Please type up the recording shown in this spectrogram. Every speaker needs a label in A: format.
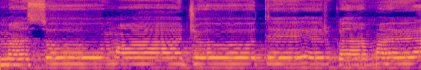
A: Kama so ma jo kamar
